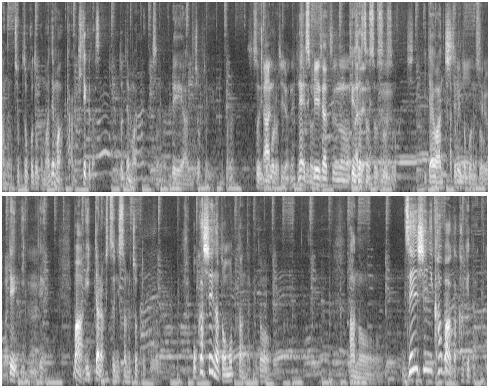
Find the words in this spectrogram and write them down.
あのちょっとどこどこまで、まあ、来てくださいということで、まあ、その霊安所というのかな。そういうところ。ね。そう警察の警察のそうそうそう、遺体を安置してるところ確認する場所。で行って、まあ行ったら普通にそのちょっとこうおかしいなと思ったんだけどあの全身にカバーがかけてあった。と、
